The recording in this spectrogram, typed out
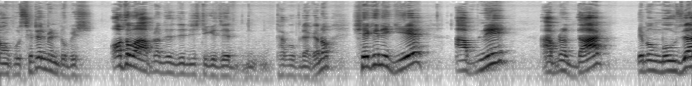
রংপুর সেটেলমেন্ট অফিস অথবা আপনাদের যে ডিস্ট্রিক্টে যে থাকুক না কেন, সেখানে গিয়ে আপনি আপনার দাগ এবং মৌজা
